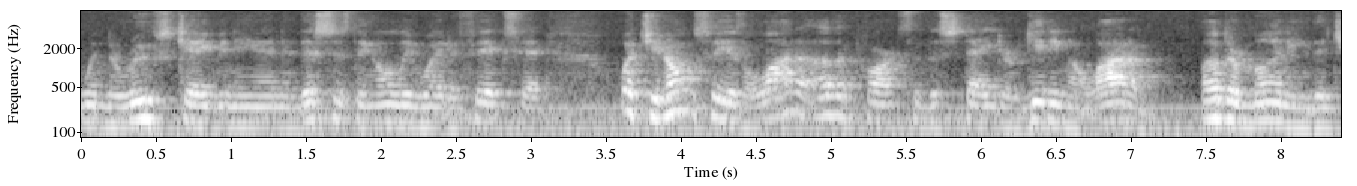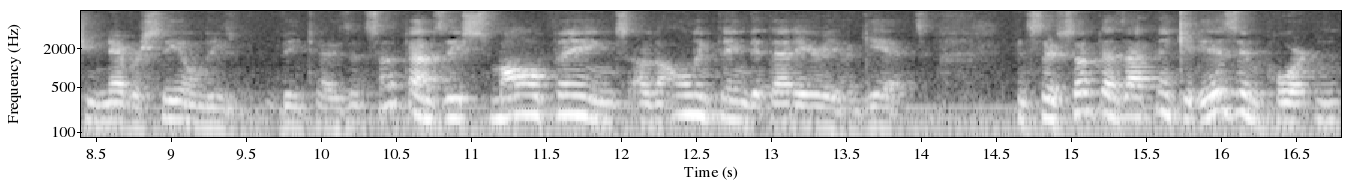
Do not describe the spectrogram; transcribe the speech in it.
when the roof's caving in and this is the only way to fix it. What you don't see is a lot of other parts of the state are getting a lot of other money that you never see on these vetoes. And sometimes these small things are the only thing that that area gets. And so sometimes I think it is important,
